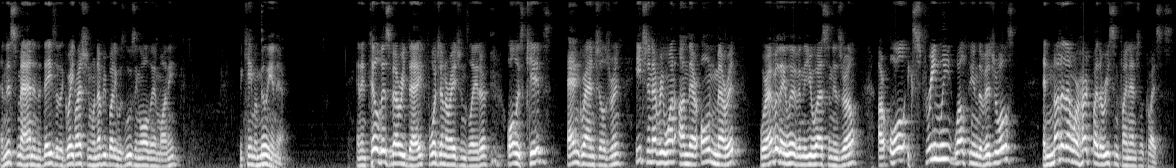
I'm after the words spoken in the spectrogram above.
And this man, in the days of the Great Depression, when everybody was losing all their money, became a millionaire. And until this very day, four generations later, all his kids and grandchildren, each and every one on their own merit, wherever they live in the U.S. and Israel, are all extremely wealthy individuals, and none of them were hurt by the recent financial crisis.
